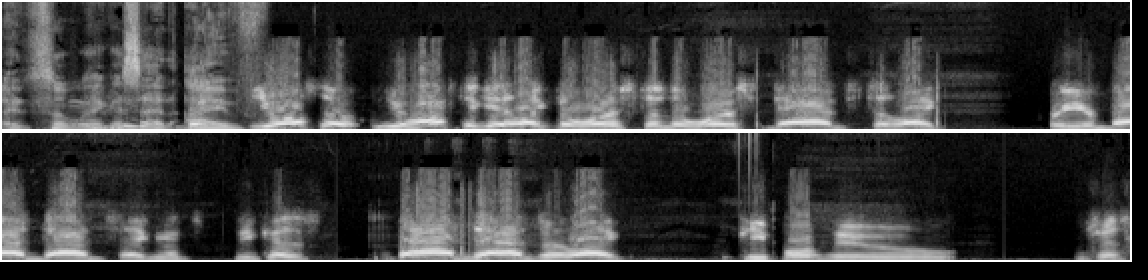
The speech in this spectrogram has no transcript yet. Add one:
uh, so like I said, I've you also you have to get like the worst of the worst dads to like for your bad dad segments because bad dads are like people who just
